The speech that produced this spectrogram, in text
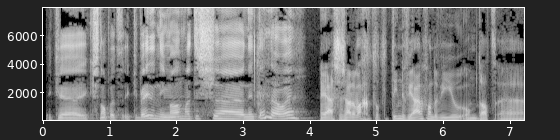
Ik, uh, ik snap het. Ik weet het niet, man. Maar het is uh, Nintendo, hè? Ja, ze zouden wachten tot de tiende verjaardag van de Wii U. Omdat uh,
